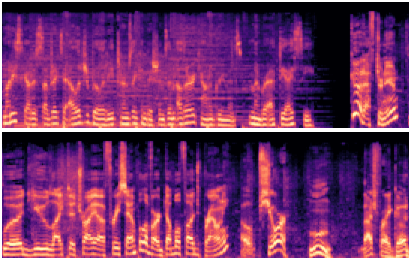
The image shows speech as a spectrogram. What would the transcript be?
Money Scout is subject to eligibility, terms and conditions, and other account agreements. Member FDIC. Good afternoon. Would you like to try a free sample of our double fudge brownie? Oh, sure. Mmm, that's very good.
